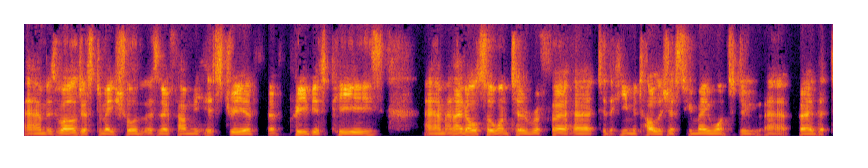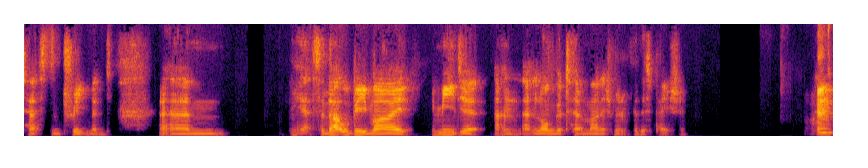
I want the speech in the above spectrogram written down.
um, as well, just to make sure that there's no family history of, of previous PEs. Um, and I'd also want to refer her to the hematologist who may want to do uh, further tests and treatment. Um, yeah, so that would be my immediate and, and longer term management for this patient. Okay,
